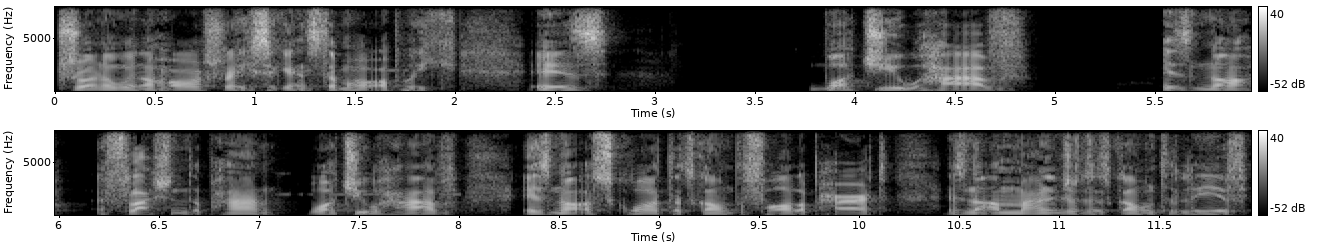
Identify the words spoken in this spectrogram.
trying to win a horse race against a motorbike is what you have is not a flash in the pan. What you have is not a squad that's going to fall apart. Is not a manager that's going to leave.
